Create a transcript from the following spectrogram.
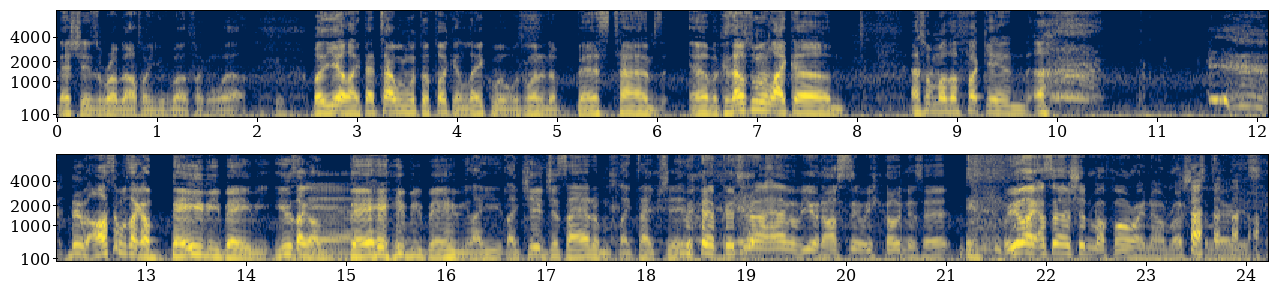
that shit is rubbed off on you motherfucking well. But yeah, like that time we went to fucking Lakewood was one of the best times ever because that was when like um that's when motherfucking. Uh, Dude, Austin was like a baby, baby. He was like Yeah. a baby, baby. Like, he, like she just had him, like type shit. that picture I have of you and Austin when you holding his head. Well, you're like, I said that shit in my phone right now, bro. That shit's hilarious.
